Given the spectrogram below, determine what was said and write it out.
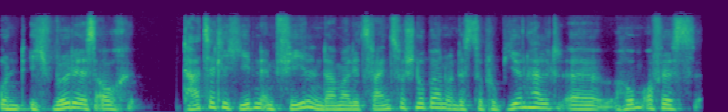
und ich würde es auch tatsächlich jedem empfehlen, da mal jetzt reinzuschnuppern und das zu probieren, halt äh, Homeoffice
